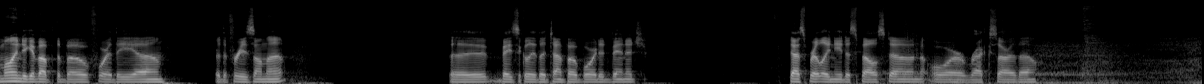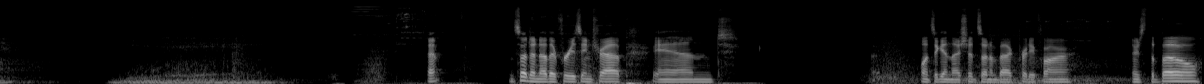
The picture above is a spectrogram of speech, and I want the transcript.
I'm willing to give up the bow for the uh, for the freeze on that. The basically the tempo board advantage. Desperately need a spellstone or Rexxar though. Okay. Set another freezing trap and once again that should send him back pretty far. There's the bow.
